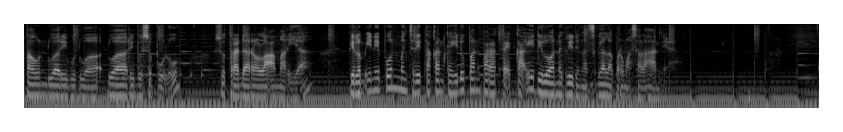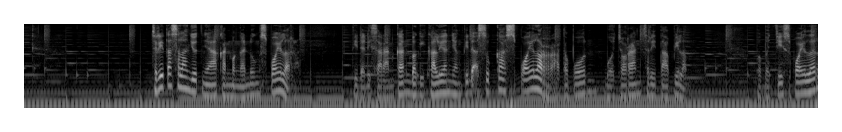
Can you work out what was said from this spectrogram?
tahun 2002, 2010, sutradara Lola Amaria, film ini pun menceritakan kehidupan para TKI di luar negeri dengan segala permasalahannya. Cerita selanjutnya akan mengandung spoiler. Tidak disarankan bagi kalian yang tidak suka spoiler ataupun bocoran cerita film. Pembenci spoiler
